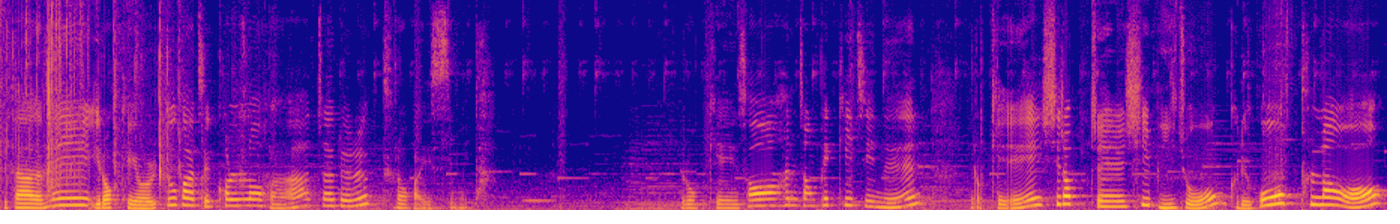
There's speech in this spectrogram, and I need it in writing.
그 다음에 이렇게 12가지 컬러가 짜르륵 들어가 있습니다. 이렇게 해서 한정 패키지는 이렇게 시럽젤 12종 그리고 flower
